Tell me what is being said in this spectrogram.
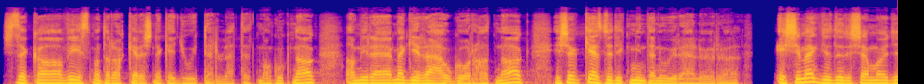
és ezek a vészmadarak keresnek egy új területet maguknak, amire megint ráugorhatnak, és kezdődik minden újra előről. És én meggyőződésem, hogy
